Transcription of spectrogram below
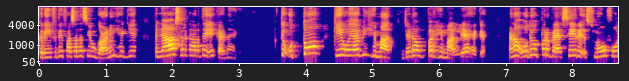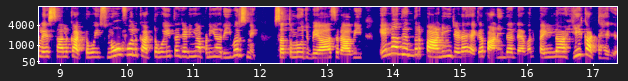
ਖਰੀਫ ਦੀ ਫਸਲ ਅਸੀਂ ਉਗਾਣੀ ਹੈਗੀ ਹੈ। ਪੰਜਾਬ ਸਰਕਾਰ ਦਾ ਇਹ ਕਹਿਣਾ ਹੈ ਤੇ ਉੱਤੋਂ ਕੀ ਹੋਇਆ ਵੀ ਹਿਮਾ, ਜਿਹੜਾ ਉੱਪਰ ਹਿਮਾਲਿਆ ਹੈਗਾ, ਹਨਾ? ਉਹਦੇ ਉੱਪਰ ਵੈਸੇ ਸਨੋਫਾਲ ਇਸ ਸਾਲ ਘੱਟ ਹੋਈ। ਸਨੋਫਾਲ ਘੱਟ ਹੋਈ ਤਾਂ ਜਿਹੜੀਆਂ ਆਪਣੀਆਂ ਰਿਵਰਸ ਨੇ, ਸਤਲੁਜ, ਬਿਆਸ, ਰਾਵੀ, ਇਹਨਾਂ ਦੇ ਅੰਦਰ ਪਾਣੀ ਜਿਹੜਾ ਹੈਗਾ, ਪਾਣੀ ਦਾ ਲੈਵਲ ਪਹਿਲਾਂ ਹੀ ਘੱਟ ਹੈਗਾ।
